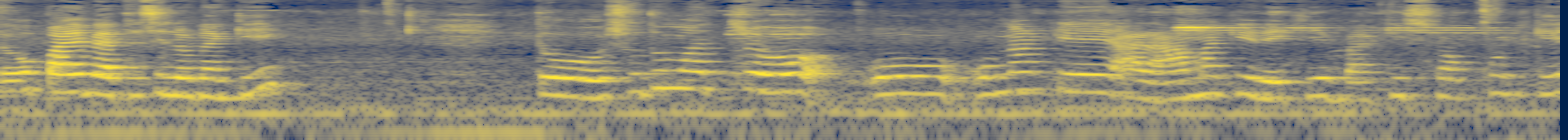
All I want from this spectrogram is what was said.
তো পায়ে ব্যথা ছিল নাকি? তো শুধুমাত্র ও, ওনাকে আর আমাকে রেখে বাকি সকলকে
